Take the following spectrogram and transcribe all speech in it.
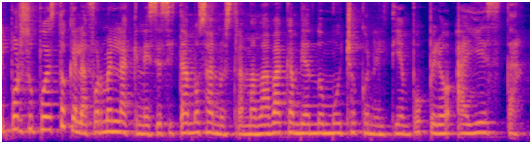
y por supuesto que la forma en la que necesitamos a nuestra mamá va cambiando mucho con el tiempo, pero ahí está.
